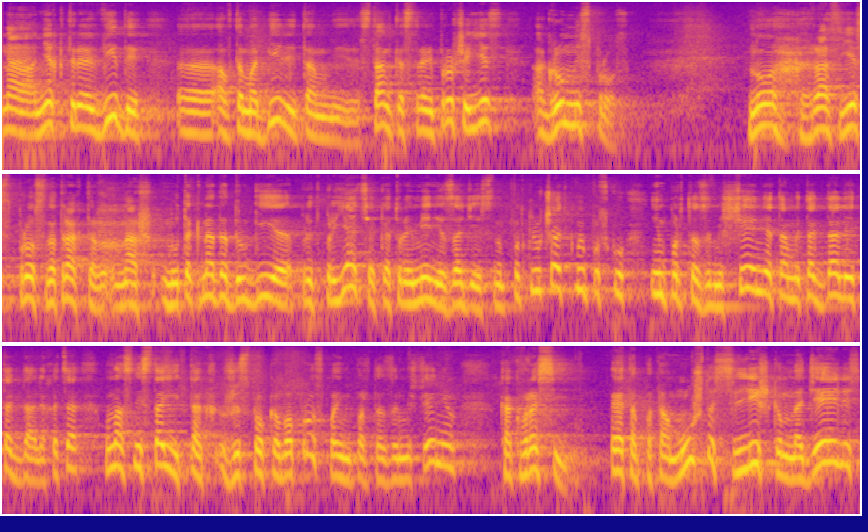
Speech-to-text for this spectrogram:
на некоторые виды э, автомобилей, там, станкостроения и прочее, есть огромный спрос. Но раз есть спрос на трактор наш, ну так надо другие предприятия, которые менее задействованы, подключать к выпуску импортозамещения там, и так далее, и так далее. Хотя у нас не стоит так жестоко вопрос по импортозамещению, как в России. Это потому, что слишком надеялись,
